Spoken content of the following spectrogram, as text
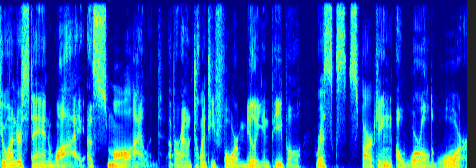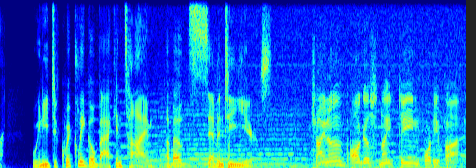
To understand why a small island of around 24 million people risks sparking a world war, we need to quickly go back in time about 70 years. China, August 1945.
